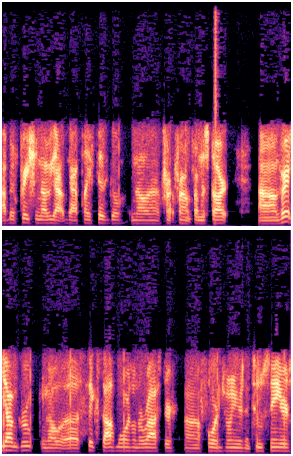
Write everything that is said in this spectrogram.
I've been preaching. You know, we got we got to play physical. You know, uh, from from from the start. Um, very young group. You know, uh, six sophomores on the roster, uh, four juniors and two seniors.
